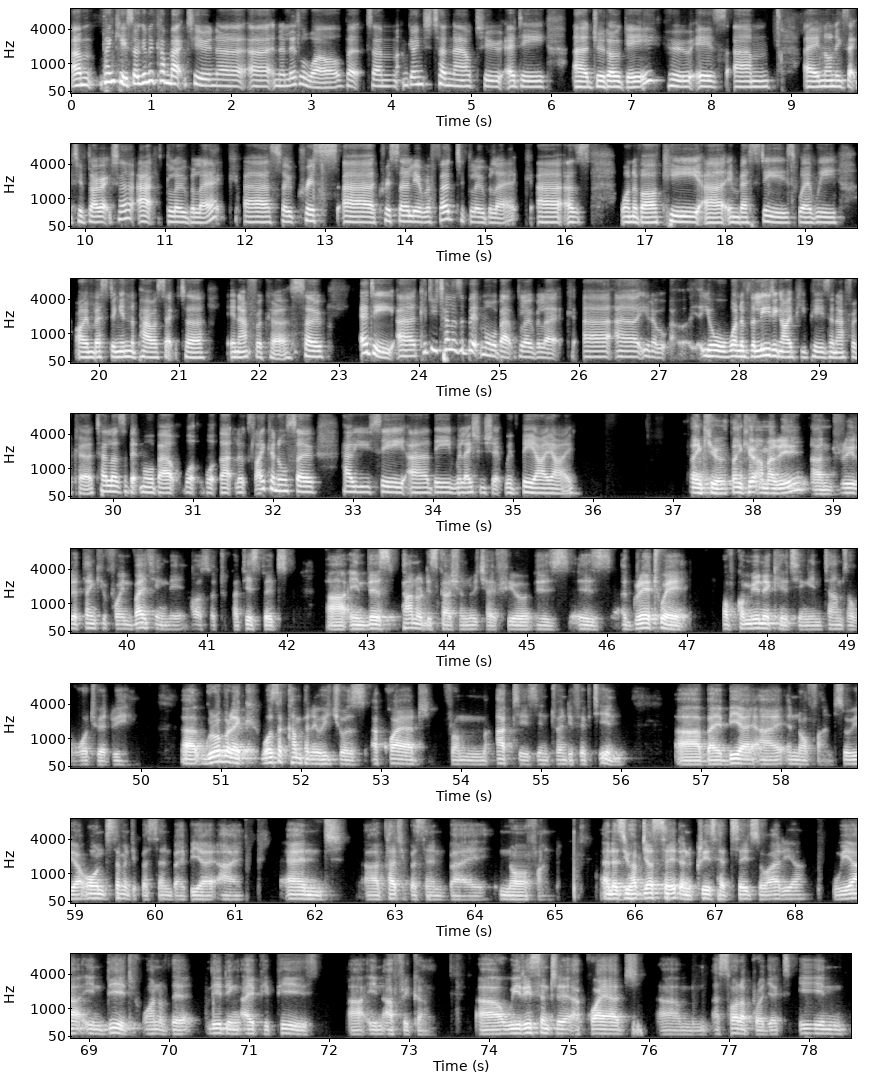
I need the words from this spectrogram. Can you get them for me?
Um, thank you. So I'm going to come back to you in a uh, in a little while, but um, I'm going to turn now to Eddie uh, who is um, a non-executive director at Globeleq. Uh, so Chris uh, Chris earlier referred to Globeleq uh, as one of our key uh, investees, where we are investing in the power sector in Africa. So, Eddie, uh, could you tell us a bit more about Globeleq? Uh, uh, you know, you're one of the leading IPPs in Africa. Tell us a bit more about what, what that looks like and also how you see uh, the relationship with BII. Thank you. Thank you, Amal-Lee. And really, thank you for inviting me also to participate uh, in this panel discussion, which I feel is, is a great way of communicating in terms of what we are doing. Uh, Globeleq was a company which was acquired from Actis in 2015 uh, by BII and Norfund. So we are owned 70% by BII and uh, 30% by Norfund. And as you have just said, and Chris had said so earlier, we are indeed one of the leading IPPs uh, in Africa. Uh, we recently acquired um, a solar project in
